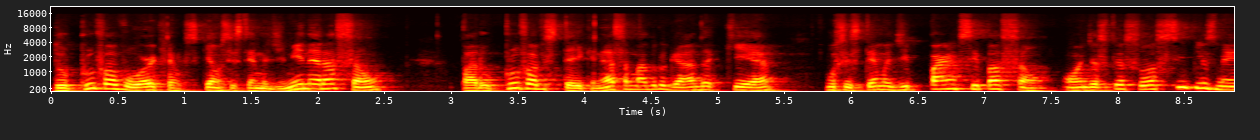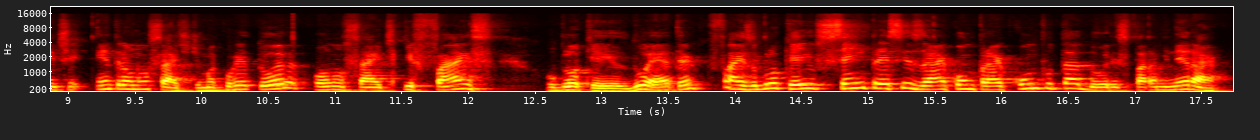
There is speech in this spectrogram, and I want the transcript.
do Proof of Work, que é um sistema de mineração, para o Proof of Stake nessa madrugada, que é um sistema de participação, onde as pessoas simplesmente entram no site de uma corretora ou no site que faz o bloqueio do Ether, faz o bloqueio sem precisar comprar computadores para minerar.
